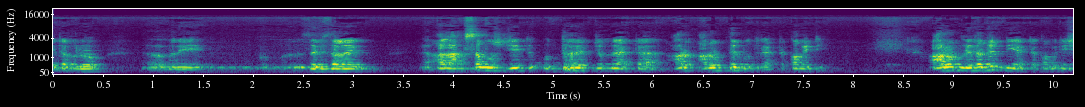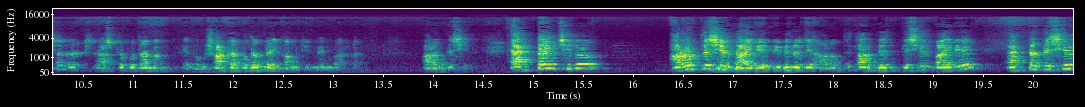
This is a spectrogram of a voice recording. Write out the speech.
এটা হলো মানে জেরুজালেম, আল আকসা মসজিদ উদ্ধারের জন্য একটা আরবদের মধ্যে একটা কমিটি। আরব নেতাদের নিয়ে একটা কমিটি রাষ্ট্রপ্রধান এবং সরকার প্রধানরা এই কমিটির মেম্বার হয় আরব একটাই ছিল আরব দেশের বাইরে, বিভিন্ন যে আরব তার দেশের বাইরে একটা দেশের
